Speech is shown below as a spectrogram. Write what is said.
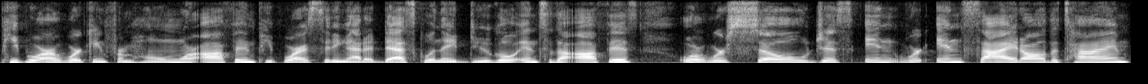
people are working from home more often, people are sitting at a desk when they do go into the office, or we're so just in, we're inside all the time,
